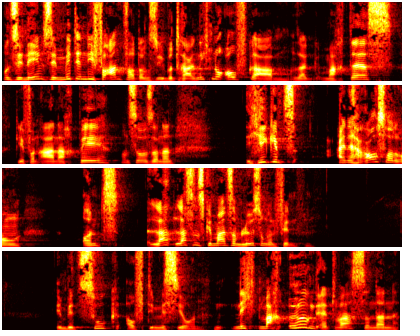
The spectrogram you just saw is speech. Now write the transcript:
und sie nehmen sie mit in die Verantwortung. Sie übertragen nicht nur Aufgaben und sagen, mach das, geh von A nach B und so, sondern hier gibt's eine Herausforderung und lass uns gemeinsam Lösungen finden in Bezug auf die Mission. Nicht mach irgendetwas, sondern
